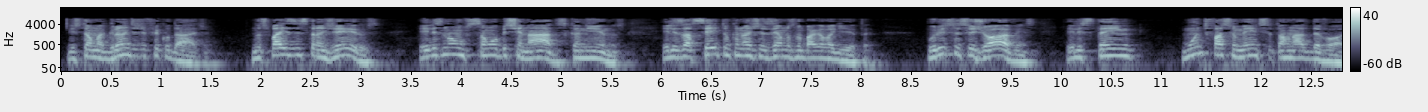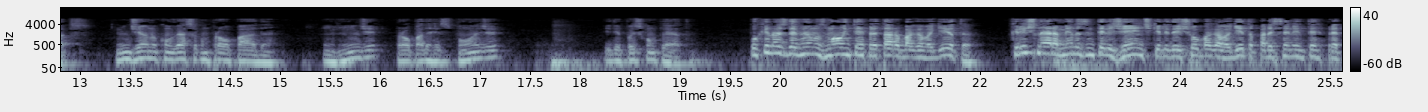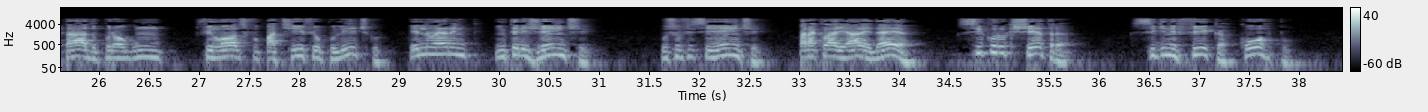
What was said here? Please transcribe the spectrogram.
isto é uma grande dificuldade. Nos países estrangeiros, eles não são obstinados, caninos. Eles aceitam o que nós dizemos no Bhagavad Gita. Por isso esses jovens, eles têm muito facilmente se tornado devotos. O indiano conversa com Prabhupada em hindi, Prabhupada responde e depois completa. Por que nós devemos mal interpretar o Bhagavad Gita? Krishna era menos inteligente que ele deixou o Bhagavad Gita para ser interpretado por algum filósofo patife ou político? Ele não era in inteligente o suficiente para clarear a ideia? Se Kurukshetra significa corpo,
